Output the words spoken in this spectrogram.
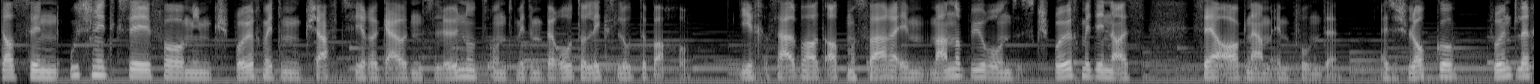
Das sind Ausschnitte von meinem Gespräch mit dem Geschäftsführer Gaudens Löhnert und mit dem Berater Lix Luttenbacher. Ich selber habe die Atmosphäre im Männerbüro und das Gespräch mit ihnen als sehr angenehm empfunden. Es ist locker, freundlich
